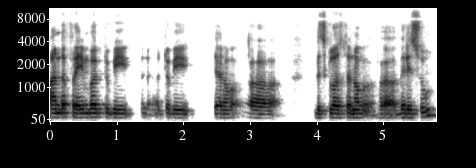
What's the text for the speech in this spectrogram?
on the framework to be to be you know uh, disclosed you know uh, very soon.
